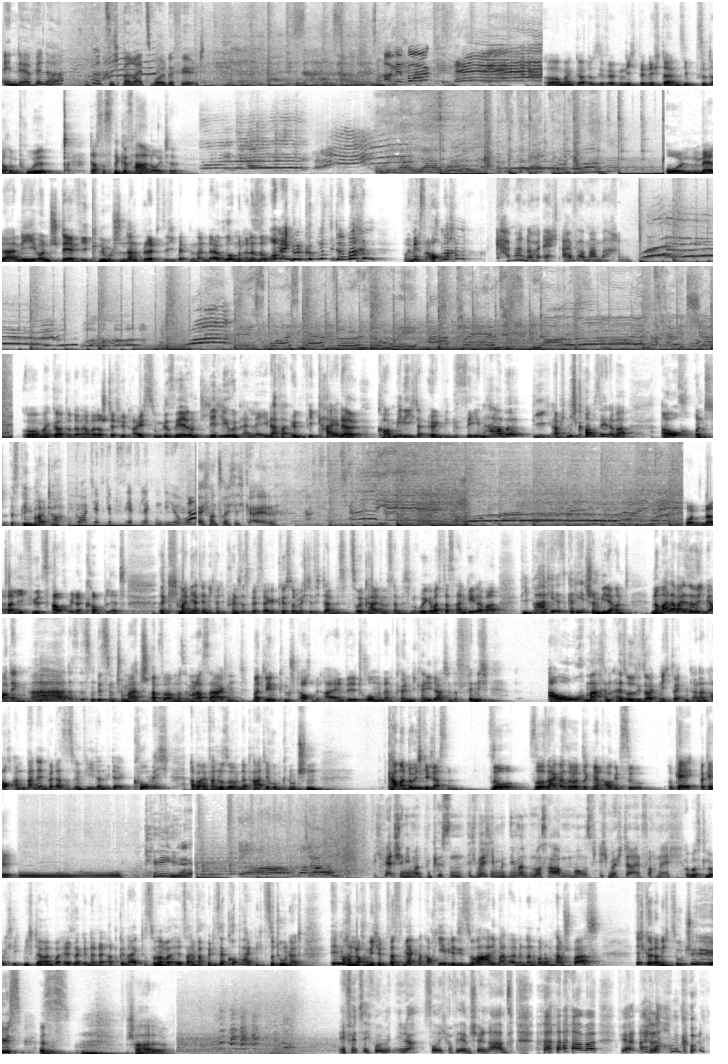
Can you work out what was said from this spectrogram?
In der Villa wird sich bereits wohlgefühlt. Haben wir Bock? Oh mein Gott, und sie wirken nicht benüchtern, sie sind auch im Pool. Das ist eine Gefahr, Leute. Und Melanie und Steffi knutschen dann plötzlich miteinander rum und alle so, oh mein Gott, guck, was die da machen. Wollen wir es auch machen? Kann man doch echt einfach mal machen. Oh mein Gott, und dann haben wir da Steffi und Eiszoom gesehen und Lilly und Elena war irgendwie keine Kombi, die ich da irgendwie gesehen habe. Die habe ich nicht kommen sehen, aber auch und es ging weiter. Gott, jetzt gibt's, jetzt lecken die hier rum. Ich fand's richtig geil. Und Natalie fühlt's auch wieder komplett. Ich meine, die hat ja nicht mal die Princess bisher geküsst und möchte sich da ein bisschen zurückhalten und ist ein bisschen ruhiger, was das angeht, aber die Party eskaliert schon wieder. Und normalerweise würde ich mir auch denken, ah, das ist ein bisschen too much, aber man muss immer noch sagen, Madeleine knutscht auch mit allen wild rum und dann können die Kandidatinnen, das finde ich, auch machen. Also sie sollten nicht direkt mit anderen auch anbandeln, weil das ist irgendwie dann wieder komisch, aber einfach nur so in der Party rumknutschen, kann man durchgehen lassen. So, so sagen wir so, drücken wir ein Auge zu. Okay? Okay. Okay. Ich werde hier niemanden küssen. Ich will hier mit niemandem was haben im Haus. Ich möchte einfach nicht. Aber es, glaube ich, liegt nicht daran, weil Elsa generell abgeneigt ist, sondern weil Elsa einfach mit dieser Gruppe halt nichts zu tun hat. Immer noch nicht. Und das merkt man auch hier wieder. Die so, ah, die machen alle miteinander rum und haben Spaß. Ich gehöre da nicht zu. Tschüss. Es ist mh, schade. Er fühlt sich wohl mit Nina. So, ich hoffe, ihr habt einen schönen Abend. Aber wir hatten alle auch einen guten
